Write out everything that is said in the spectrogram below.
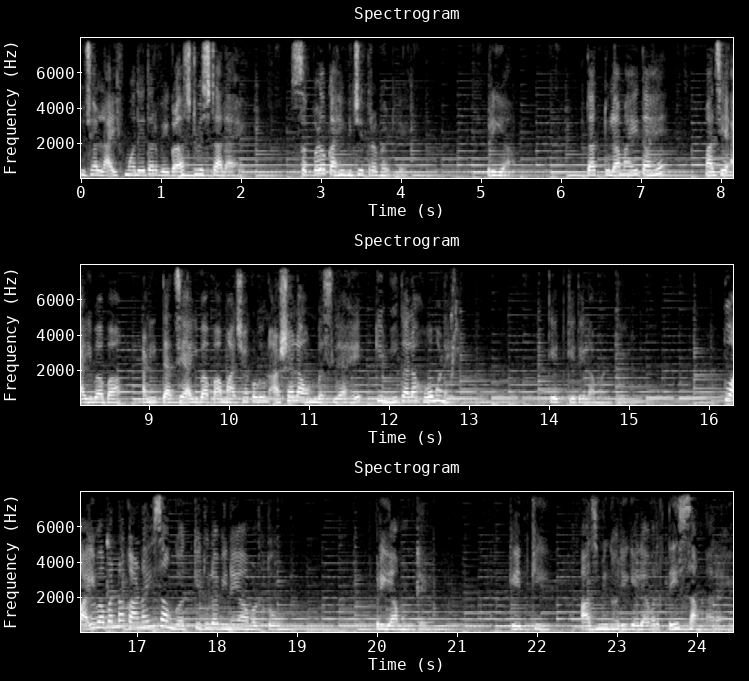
तुझ्या लाईफमध्ये तर वेगळाच ट्विस्ट आला आहे. सगळं काही विचित्र घडले प्रिया त्यात तुला माहीत आहे माझे आईबाबा आणि त्याचे आईबाबा माझ्याकडून आशा लावून बसले आहे की मी त्याला हो म्हणेल. केतकी म्हणते तू आई बाबांना का नाही सांगत की तुला विनय आवडतो? प्रिया म्हणते केतकी आज मी घरी गेल्यावर तेच सांगणार आहे.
